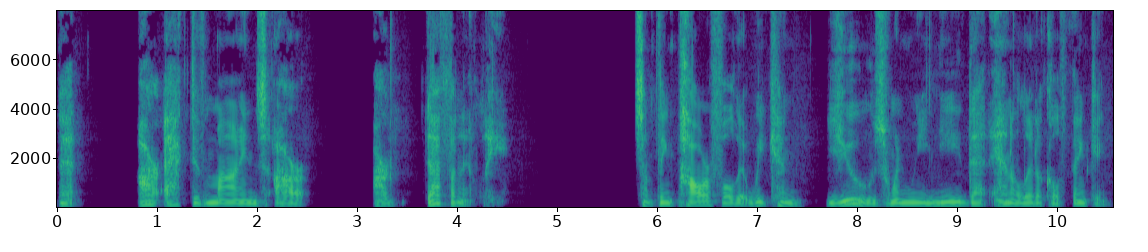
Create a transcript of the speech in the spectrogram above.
that our active minds are, are definitely something powerful that we can use when we need that analytical thinking.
